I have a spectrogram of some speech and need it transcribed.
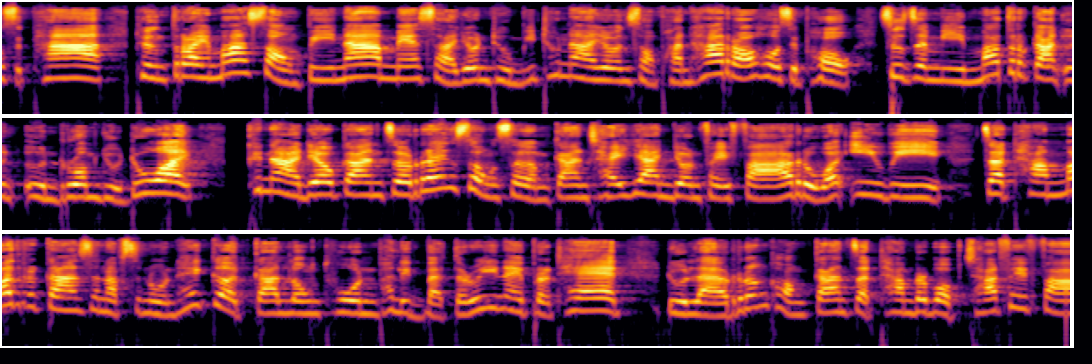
2565 ถึงไตรมาส 2 ปีหน้าเมษายนถึงมิถุนายน 2566 ซึ่งจะมีมาตรการอื่น ๆ รวมอยู่ด้วย ขณะเดียวกันจะเร่งส่งเสริมการใช้ยานยนต์ไฟฟ้าหรือว่า EV จัดทำมาตรการสนับสนุนให้เกิดการลงทุนผลิตแบตเตอรี่ในประเทศ ดูแลเรื่องของการจัดทำระบบชาร์จไฟฟ้า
